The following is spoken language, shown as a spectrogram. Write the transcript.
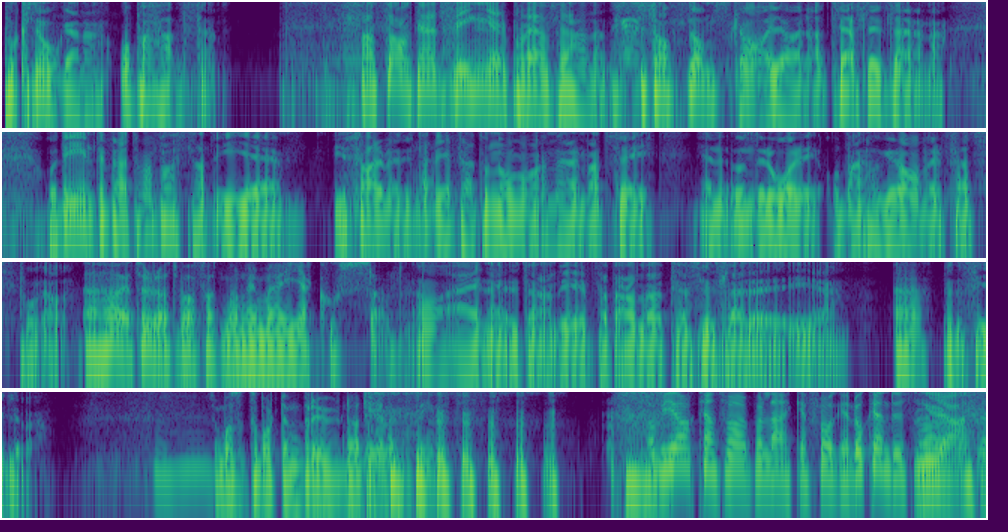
på knogarna och på halsen. Han saknar ett finger på vänsterhanden, som de ska göra, träslöjdslärarna. Och det är inte för att de har fastnat i, eh, i svarven, utan det är för att de någon gång har närmat sig en underårig och man hugger av er för att... På, ja, jag trodde att det var för att man är med i Yakuzzan. ja, nej, nej, utan det är för att alla träslöjdslärare är Ah, pedofiler. Va? så du måste ta bort den bruna delen på fingret. Om jag kan svara på läkarfrågor, då kan du svara Ja. på.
